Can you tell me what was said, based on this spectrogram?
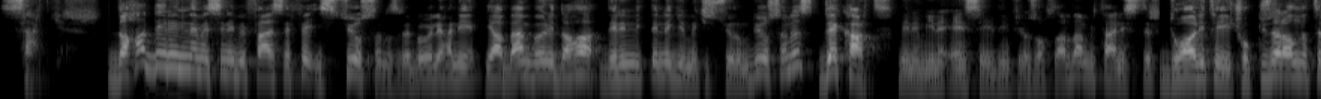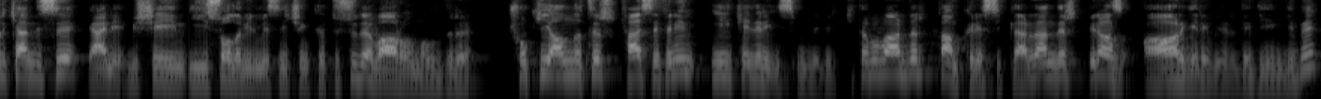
sert gelir. Daha derinlemesine bir felsefe istiyorsanız ve böyle hani ya ben böyle daha derinliklerine girmek istiyorum diyorsanız Descartes benim yine en sevdiğim filozoflardan bir tanesidir. Dualiteyi çok güzel anlatır kendisi. Yani bir şeyin iyisi olabilmesi için kötüsü de var olmalıdırı çok iyi anlatır. Felsefenin İlkeleri isminde bir kitabı vardır. Tam klasiklerdendir. Biraz ağır gelebilir dediğim gibi.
